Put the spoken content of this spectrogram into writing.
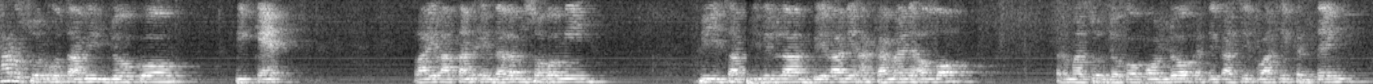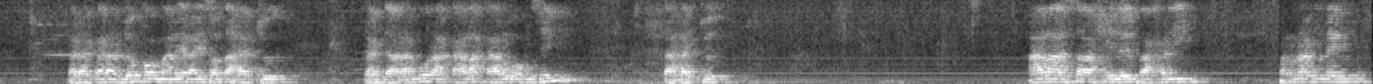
Harsun utawi joko piket lailatan ing dalam sowengi fi sabilillah belani agamane Allah termasuk Joko Pondok ketika situasi genting. Gara-gara Joko malerai iso tahajud gandaramu rakalah karu wong sing tahajud ala sahilil bahri perang neng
